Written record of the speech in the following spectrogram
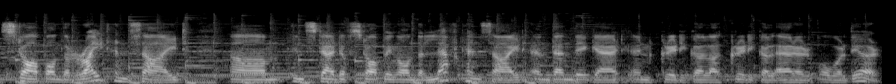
stop on the right hand side um, instead of stopping on the left hand side and then they get a critical a critical error over there.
